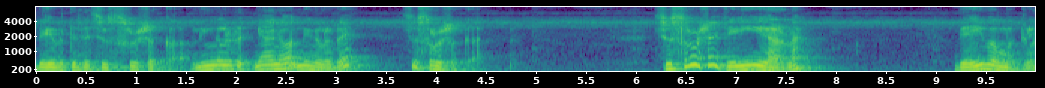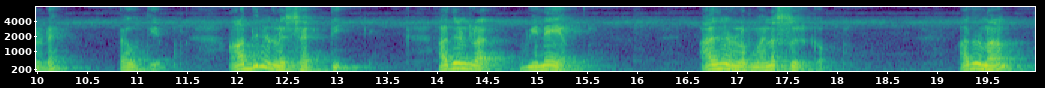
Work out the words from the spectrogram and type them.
ദൈവത്തിന്റെ ശുശ്രൂഷക്കാർ. നിങ്ങളുടെ ഞാനോ നിങ്ങളുടെ ശുശ്രൂഷക്കാർ. ശുശ്രൂഷ ചെയ്യുകയാണ് ദൈവമക്കളുടെ ദൗത്യം. അതിനുള്ള ശക്തി അതിനുള്ള വിനയം അതിനുള്ള മനസ്സൊരുക്കം അത് നാം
